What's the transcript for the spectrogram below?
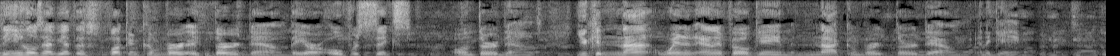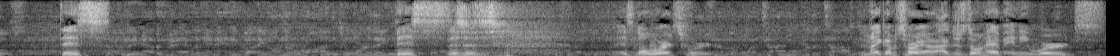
The Eagles have yet to fucking convert a third down. They are oh over 6 on third downs. You cannot win an NFL game and not convert third down in a game. This this this is it's no words for it. Mike, I'm sorry. I just don't have any words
